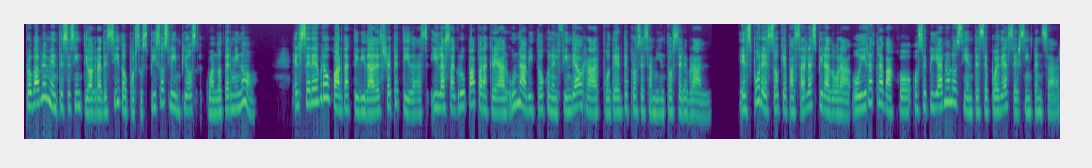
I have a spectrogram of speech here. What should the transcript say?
Probablemente se sintió agradecido por sus pisos limpios cuando terminó. El cerebro guarda actividades repetidas y las agrupa para crear un hábito con el fin de ahorrar poder de procesamiento cerebral. Es por eso que pasar la aspiradora o ir al trabajo o cepillarnos los dientes se puede hacer sin pensar.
